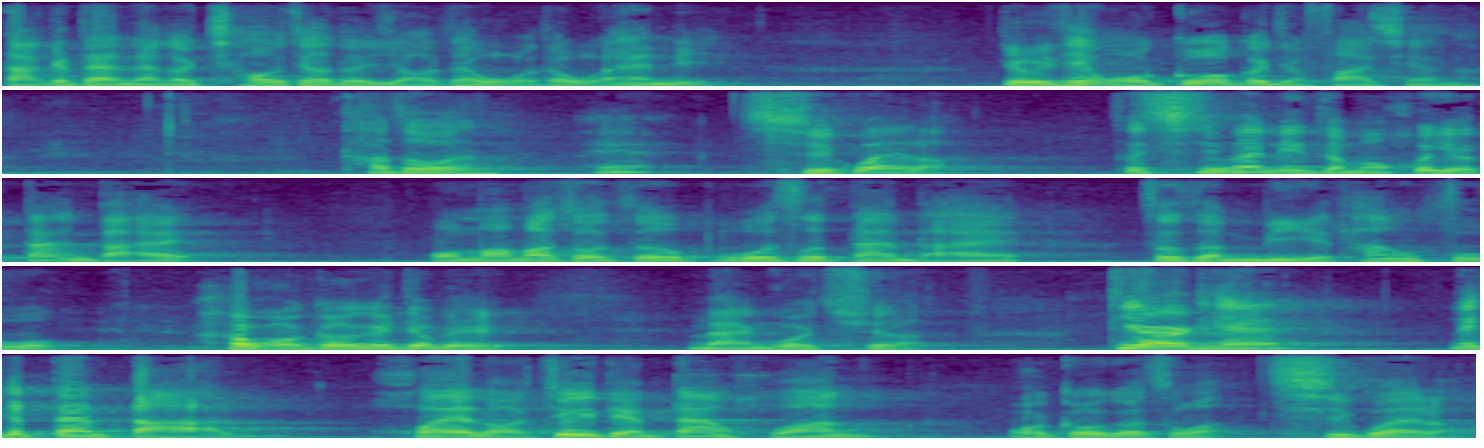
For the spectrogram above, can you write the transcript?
打个蛋，然后悄悄地舀在我的碗里。有一天我哥哥就发现了，他说：“哎，奇怪了，这稀饭里怎么会有蛋白？”我妈妈说：“这不是蛋白，这是米汤糊。”我哥哥就被瞒过去了。第二天，那个蛋打坏了，就一点蛋黄。我哥哥说：“奇怪了，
